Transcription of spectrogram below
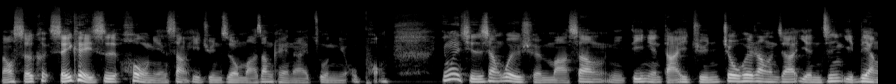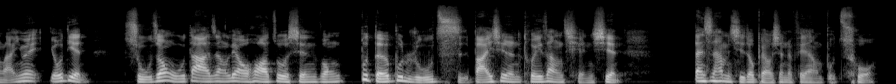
然后谁可谁可以是后年上一军之后马上可以拿来做牛棚，因为其实像味全，马上你第一年打一军就会让人家眼睛一亮啦，因为有点蜀中无大将廖化做先锋，不得不如此，把一些人推上前线，但是他们其实都表现的非常不错。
